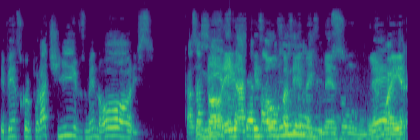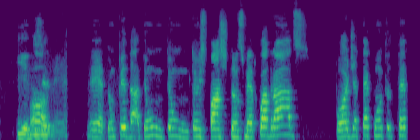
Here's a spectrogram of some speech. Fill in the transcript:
eventos corporativos, menores, casamentos. Aqui eles vão fazer mais ou menos um, né? uma hierarquia dos Ó, eventos. É, tem um, peda tem, um, tem, um, tem um espaço de tantos metros quadrados, pode até conta até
